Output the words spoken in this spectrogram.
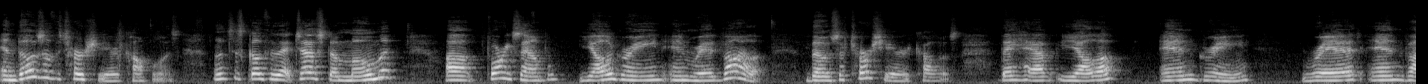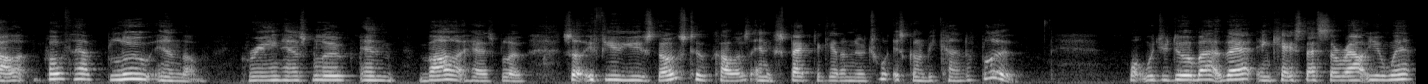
And those are the tertiary complements. Let's just go through that just a moment. Uh, for example, yellow, green, and red, violet. Those are tertiary colors. They have yellow and green, red and violet. Both have blue in them. Green has blue and violet has blue. So if you use those two colors and expect to get a neutral, it's going to be kind of blue. What would you do about that in case that's the route you went?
